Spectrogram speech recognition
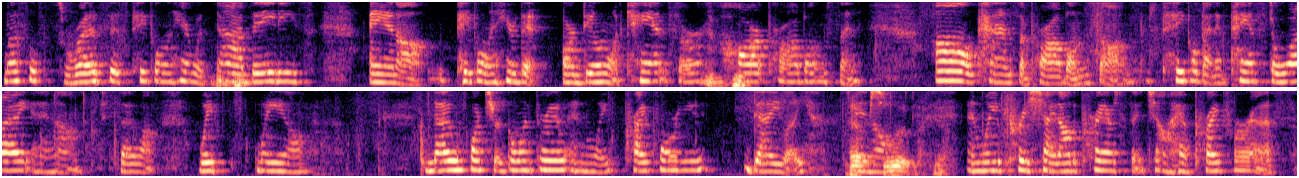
muscle cirrhosis, people in here with Mm-hmm. diabetes, and uh, people in here that are dealing with cancer, Mm-hmm. heart problems, and all kinds of problems. Um, people that have passed away, and um, so uh, we we. Uh, know what you're going through and we pray for you daily. And, uh, Absolutely, yeah. And we appreciate all the prayers that y'all have prayed for us.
